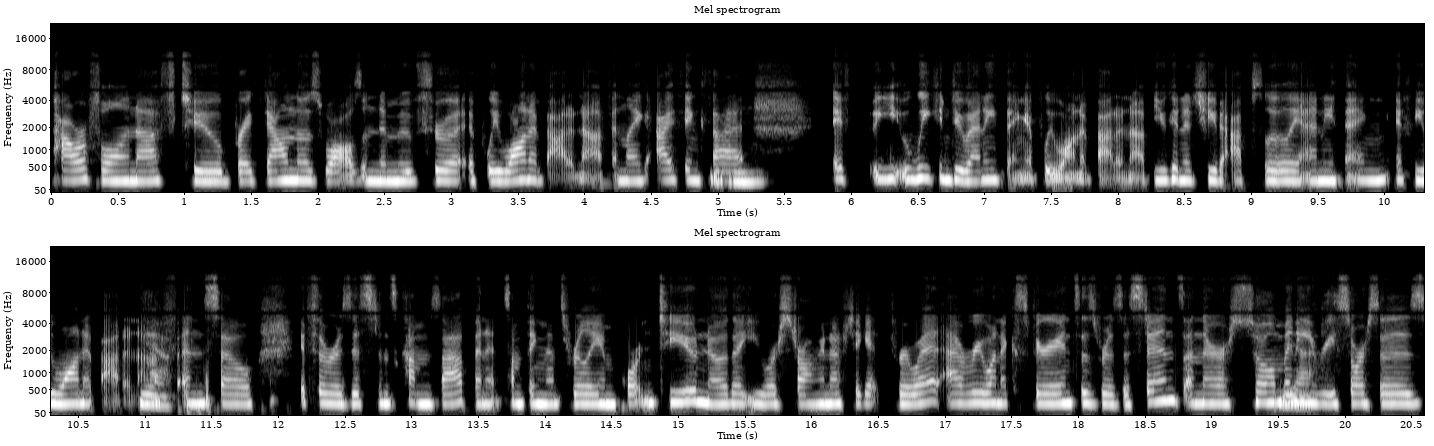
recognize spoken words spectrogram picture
powerful enough to break down those walls and to move through it if we want it bad enough. And like, I think that. Mm-hmm if we can do anything if we want it bad enough you can achieve absolutely anything if you want it bad enough yeah. and so if the resistance comes up and it's something that's really important to you know that you are strong enough to get through it everyone experiences resistance and there are so many yes. resources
